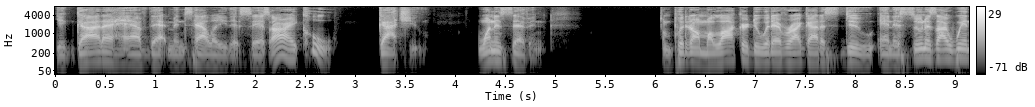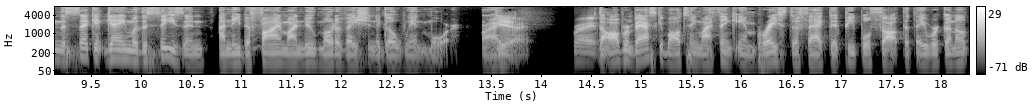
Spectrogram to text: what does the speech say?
You gotta have that mentality that says, "All right, cool, got you." One in seven. I'm put it on my locker, do whatever I gotta do, and as soon as I win the second game of the season, I need to find my new motivation to go win more. Right? Yeah. Right. The Auburn basketball team, I think, embraced the fact that people thought that they were gonna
